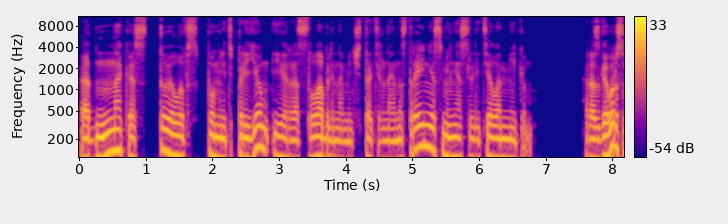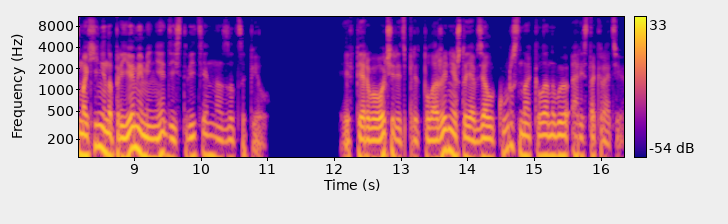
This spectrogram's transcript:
Однако стоило вспомнить прием, и расслабленно-мечтательное настроение с меня слетело мигом. Разговор с Махини на приеме меня действительно зацепил. И в первую очередь предположение, что я взял курс на клановую аристократию.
